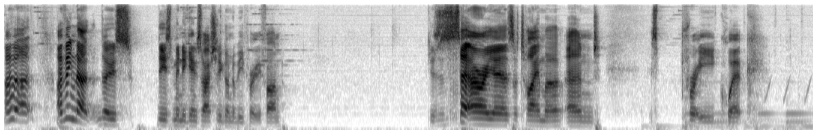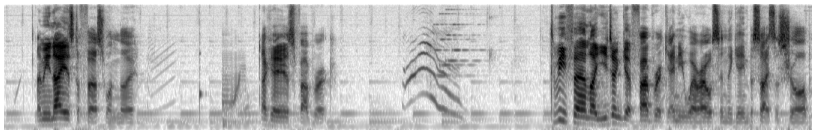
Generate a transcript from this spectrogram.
I, I, I think that those these mini games are actually going to be pretty fun. It's a set area, as a timer, and it's pretty quick. I mean, that is the first one, though. Okay, it's fabric. To be fair, like, you don't get fabric anywhere else in the game besides the shop.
